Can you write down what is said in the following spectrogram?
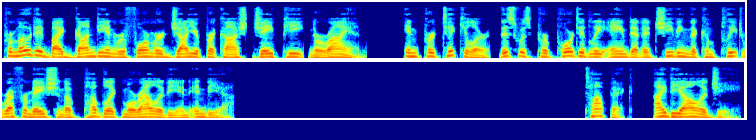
promoted by Gandhian reformer Jayaprakash J.P. Narayan. In particular, this was purportedly aimed at achieving the complete reformation of public morality in India. Ideology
